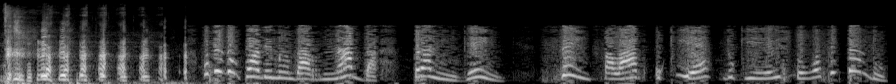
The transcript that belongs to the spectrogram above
Vocês não podem mandar nada pra ninguém sem falar o que é do que eu estou aceitando.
